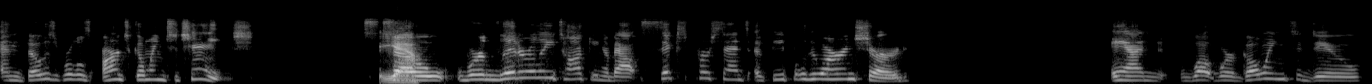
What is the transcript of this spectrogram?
and those rules aren't going to change. Yeah. So we're literally talking about 6% of people who are insured. And what we're going to do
